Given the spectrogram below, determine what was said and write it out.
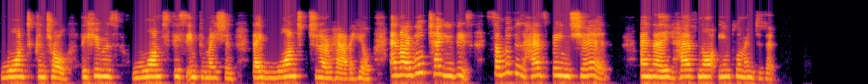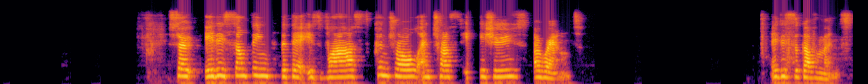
want control. The humans want this information. They want to know how to heal. And I will tell you this some of it has been shared and they have not implemented it. So it is something that there is vast control and trust issues around. It is the governments.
